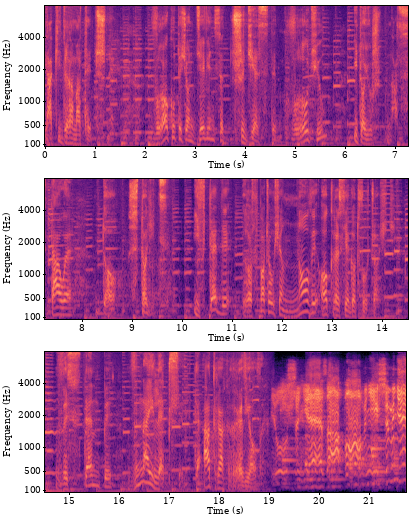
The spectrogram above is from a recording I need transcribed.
jak i dramatycznych. W roku 1930 wrócił i to już na stałe do stolicy. I wtedy rozpoczął się nowy okres jego twórczości. Występy w najlepszych teatrach rewiowych. Już nie zapomnisz mnie,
